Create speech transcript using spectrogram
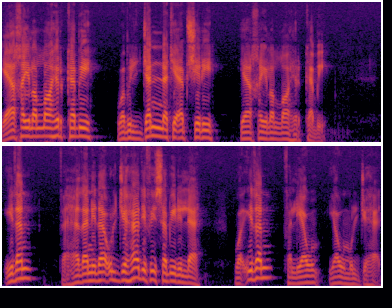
يا خيل الله اركبي وبالجنة أبشري يا خيل الله اركبي. إذا فهذا نداء الجهاد في سبيل الله وإذا فاليوم يوم الجهاد.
